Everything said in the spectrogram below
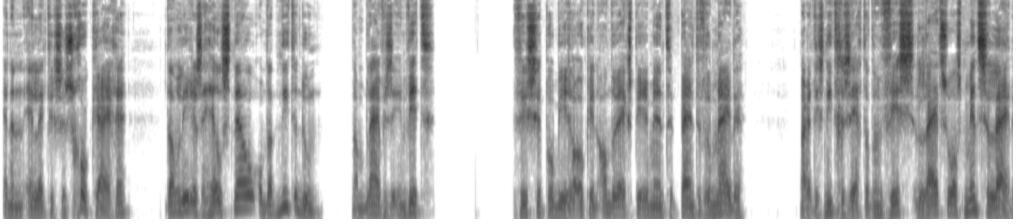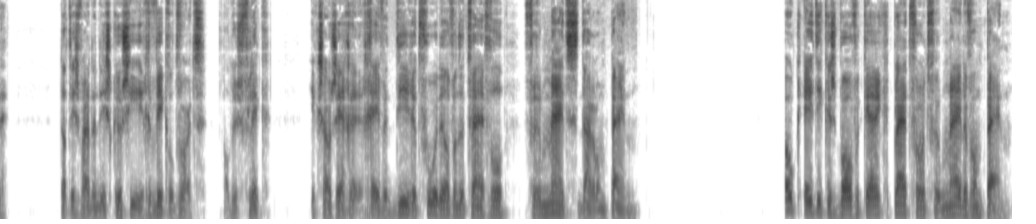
en een elektrische schok krijgen, dan leren ze heel snel om dat niet te doen. Dan blijven ze in wit. Vissen proberen ook in andere experimenten pijn te vermijden. Maar het is niet gezegd dat een vis lijdt zoals mensen lijden. Dat is waar de discussie ingewikkeld wordt, al dus Flik. Ik zou zeggen, geef het dier het voordeel van de twijfel, vermijd daarom pijn. Ook ethicus Bovenkerk pleit voor het vermijden van pijn.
